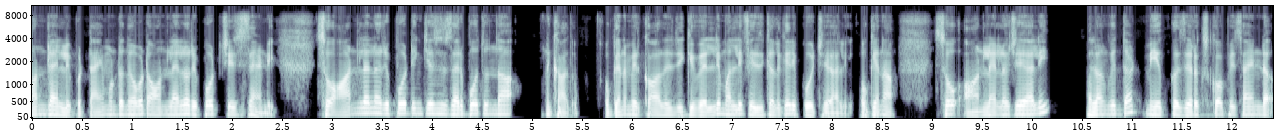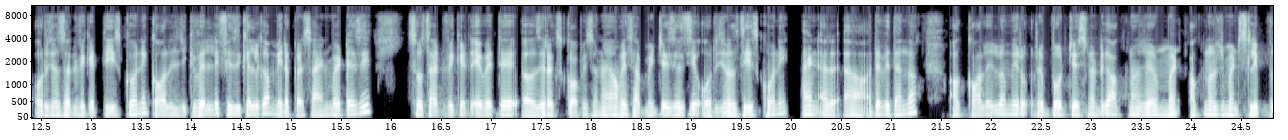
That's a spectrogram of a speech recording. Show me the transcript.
ఆన్లైన్లో ఇప్పుడు టైం ఉంటుంది కాబట్టి ఆన్లైన్లో రిపోర్ట్ చేసేయండి సో ఆన్లైన్లో రిపోర్టింగ్ చేస్తే సరిపోతుందా? అని కాదు ఓకేనా మీరు కాలేజీకి వెళ్ళి మళ్ళీ ఫిజికల్గా రిపోర్ట్ చేయాలి. ఓకేనా సో ఆన్లైన్లో చేయాలి అలాంగ్ విత్ దట్ మీ యొక్క xerox copies and original certificate తీసుకొని కాలేజీకి వెళ్ళి ఫిజికల్గా మీరు అక్కడ సైన్ పెట్టేసి సో సర్టిఫికేట్ ఏవైతే జెరాక్స్ కాపీస్ ఉన్నాయో అవి సబ్మిట్ చేసేసి ఒరిజినల్ తీసుకొని అండ్ అదేవిధంగా ఆ కాలేజీలో మీరు రిపోర్ట్ చేసినట్టుగా అక్నాలజ్మెంట్ అక్నాలజ్మెంట్ స్లిప్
